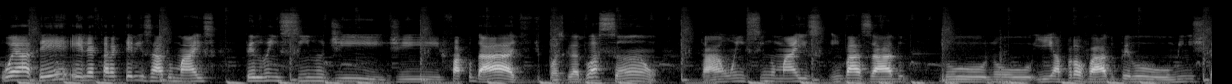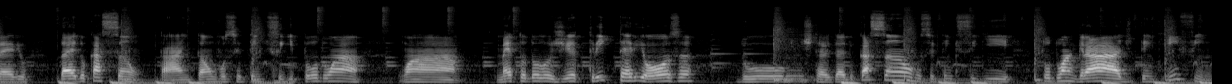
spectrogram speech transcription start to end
O EAD ele é caracterizado mais pelo ensino de, de faculdade, de pós-graduação, tá? Um ensino mais embasado no, no, e aprovado pelo Ministério da Educação, tá? Então você tem que seguir toda uma, uma metodologia criteriosa do Ministério da Educação, você tem que seguir toda uma grade, tem que, enfim,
